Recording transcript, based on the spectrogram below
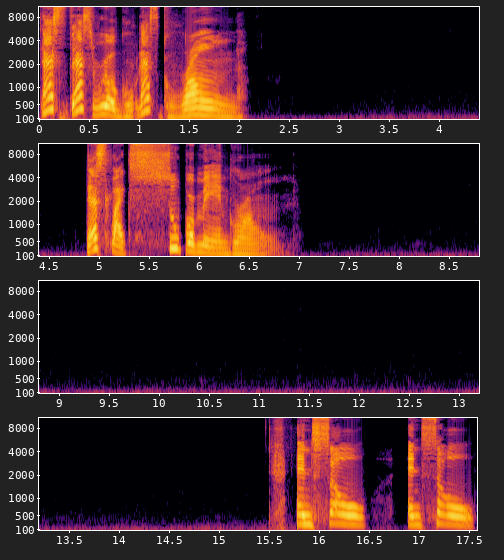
that's that's real that's grown. That's like Superman grown. And so and so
